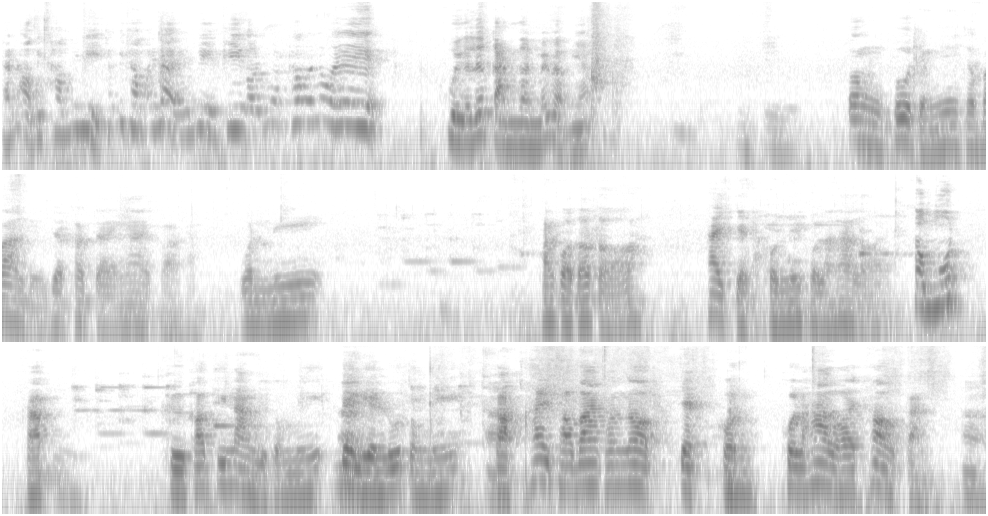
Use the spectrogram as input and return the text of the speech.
ฉันเอาไปทำที่นี่ฉันไปทำไม่ได้นี่พี่ก็ทำไม่ได้นี่คุยกันเรื่องการเงินไหมแบบเนี้ย ต้องพูดอย่างนี้ชาวบ้านถึงจะเข้าใจง่ายกว่าครับ วันนี้ทางกตสให้เจ็ดคนนี้คนละห้าร้อยสมมุติ ครับ คือเขาที่นั่งอยู่ตรงนี้ ได้เรียนรู้ตรงนี้อ่ากับให้ชาวบ้านข้างนอกเจ็ดคนคนละห้าร้อยเท่ากัน อ่า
